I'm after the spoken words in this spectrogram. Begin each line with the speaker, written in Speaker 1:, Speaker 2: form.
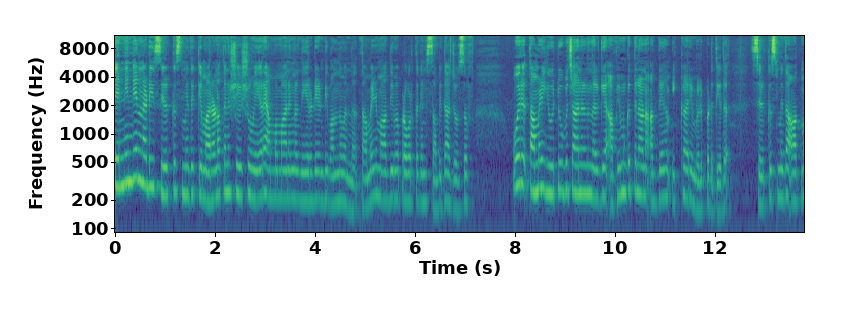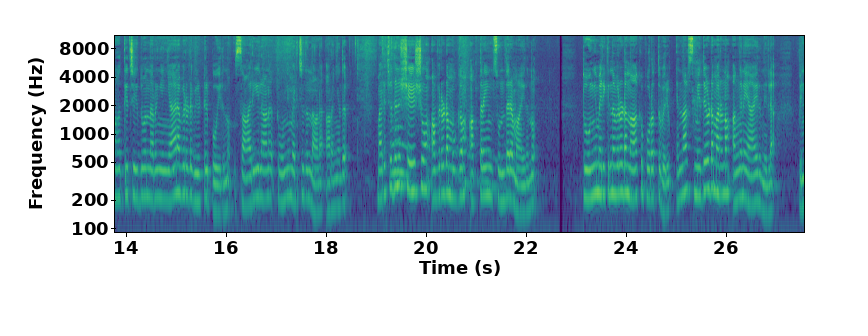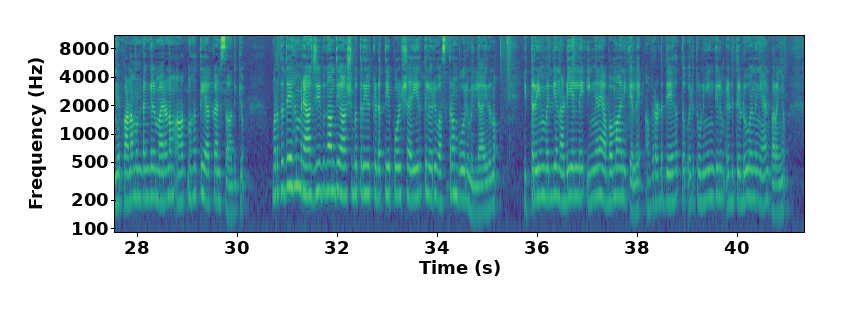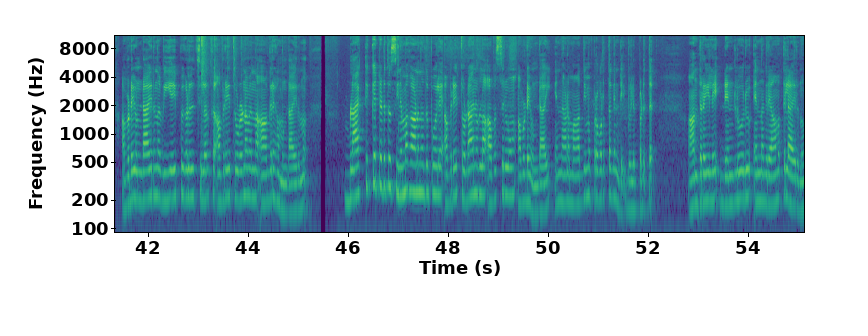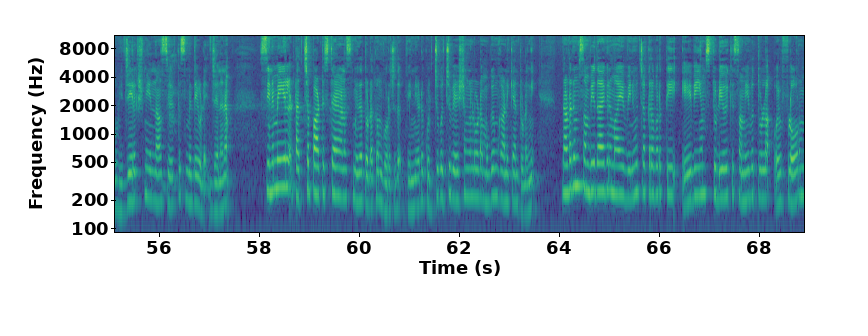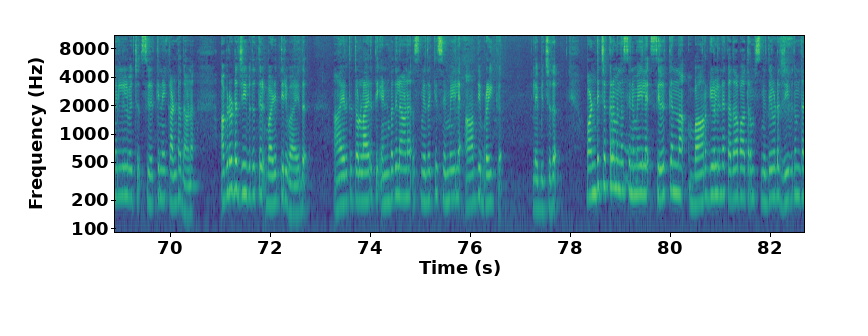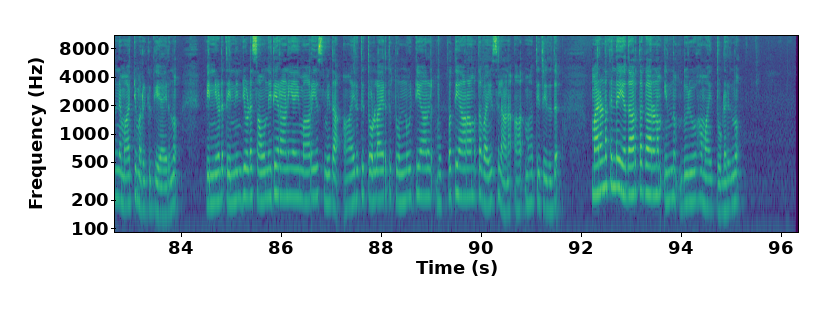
Speaker 1: തെന്നിന്ത്യൻ നടി സിൽക്ക് സ്മിതയ്ക്ക് മരണത്തിനു ശേഷവും ഏറെ അപമാനങ്ങൾ നേരിടേണ്ടി വന്നുവെന്ന് തമിഴ് മാധ്യമ പ്രവർത്തകൻ സബിത ജോസഫ് ഒരു തമിഴ് യൂട്യൂബ് ചാനലിന് നൽകിയ അഭിമുഖത്തിലാണ് അദ്ദേഹം ഇക്കാര്യം വെളിപ്പെടുത്തിയത്. സിൽക്ക് സ്മിത ആത്മഹത്യ ചെയ്തുവെന്നറിഞ്ഞ് ഞാൻ അവരുടെ വീട്ടിൽ പോയിരുന്നു. സാരിയിലാണ് തൂങ്ങി മരിച്ചതെന്നാണ് അറിഞ്ഞത്. മരിച്ചതിന് ശേഷവും അവരുടെ മുഖം അത്രയും സുന്ദരമായിരുന്നു. തൂങ്ങി മരിക്കുന്നവരുടെ നാക്ക് പുറത്തു വരും. എന്നാൽ സ്മിതയുടെ മരണം അങ്ങനെയായിരുന്നില്ല. പിന്നെ പണമുണ്ടെങ്കിൽ മരണം ആത്മഹത്യയാക്കാൻ സാധിക്കും. മൃതദേഹം രാജീവ് ഗാന്ധി ആശുപത്രിയിൽ കിടത്തിയപ്പോൾ ശരീരത്തിൽ ഒരു വസ്ത്രം പോലും ഇല്ലായിരുന്നു ഇത്രയും വലിയ നടിയല്ലേ ഇങ്ങനെ അപമാനിക്കല്ലേ? അവരുടെ ദേഹത്ത് ഒരു തുണിയെങ്കിലും എടുത്തിടൂവെന്ന് ഞാൻ പറഞ്ഞു. അവിടെ ഉണ്ടായിരുന്ന വി ഐ പികളിൽ ചിലർക്ക് അവരെ തൊടണമെന്ന ആഗ്രഹമുണ്ടായിരുന്നു. ബ്ലാക്ക് ടിക്കറ്റ് എടുത്ത് സിനിമ കാണുന്നത് പോലെ അവരെ തൊടാനുള്ള അവസരവും അവിടെ ഉണ്ടായി എന്നാണ് മാധ്യമപ്രവർത്തകന്റെ വെളിപ്പെടുത്തൽ. ആന്ധ്രയിലെ ഡെൻലൂരു എന്ന ഗ്രാമത്തിലായിരുന്നു വിജയലക്ഷ്മി എന്ന സിൽക്ക് സ്മിതയുടെ ജനനം. സിനിമയിൽ ടച്ചപ്പ് ആർട്ടിസ്റ്റായാണ് സ്മിത തുടക്കം കുറിച്ചത്. പിന്നീട് കൊച്ചു കൊച്ചു വേഷങ്ങളിലൂടെ മുഖം കാണിക്കാൻ തുടങ്ങി. നടനും സംവിധായകനുമായ വിനു ചക്രവർത്തി എ വി എം സ്റ്റുഡിയോയ്ക്ക് സമീപത്തുള്ള ഒരു ഫ്ലോർ മില്ലിൽ വെച്ച് സിൽക്കിനെ കണ്ടതാണ് അവരുടെ ജീവിതത്തിൽ വഴിത്തിരിവായത്. ആയിരത്തി തൊള്ളായിരത്തി എൺപതിലാണ് സ്മിതയ്ക്ക് സിനിമയിലെ ആദ്യ ബ്രേക്ക് ലഭിച്ചത്. വണ്ടിച്ചക്രം എന്ന സിനിമയിലെ സിൽക്ക് എന്ന ബാർഗേളിന്റെ കഥാപാത്രം സ്മിതയുടെ ജീവിതം തന്നെ മാറ്റിമറിക്കുകയായിരുന്നു. പിന്നീട് തെന്നിന്ത്യയുടെ സൗന്ദര്യ റാണിയായി മാറിയ സ്മിത ആയിരത്തി തൊള്ളായിരത്തി തൊണ്ണൂറ്റിയാറിൽ മുപ്പത്തിയാറാമത്തെ വയസ്സിലാണ് ആത്മഹത്യ ചെയ്തത്. മരണത്തിന്റെ യഥാർത്ഥ കാരണം ഇന്നും ദുരൂഹമായി തുടരുന്നു.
